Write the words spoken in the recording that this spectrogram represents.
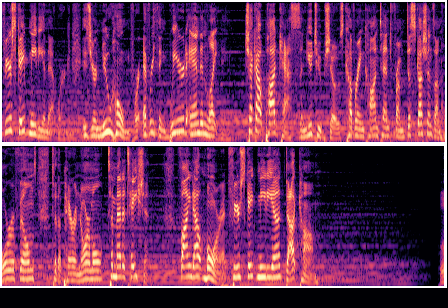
Fearscape Media Network is your new home for everything weird and enlightening. Check out podcasts and YouTube shows covering content from discussions on horror films to the paranormal to meditation. Find out more at fearscapemedia.com.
